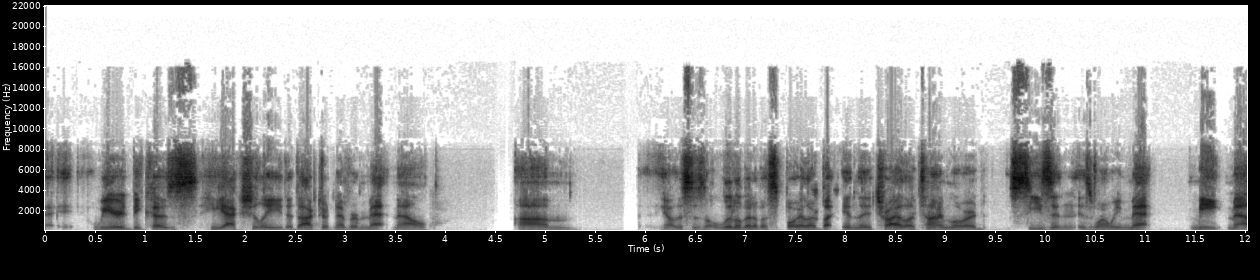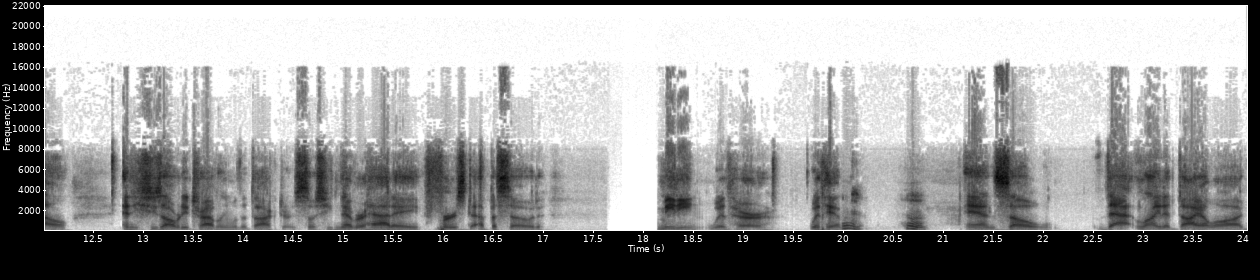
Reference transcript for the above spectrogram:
uh, weird because he actually the doctor never met Mel. Um you know, this is a little bit of a spoiler, but in the Trial of Time Lord season is when we met meet Mel and she's already traveling with the doctor. So she never had a first episode meeting with her with him. Hmm. And so that line of dialogue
